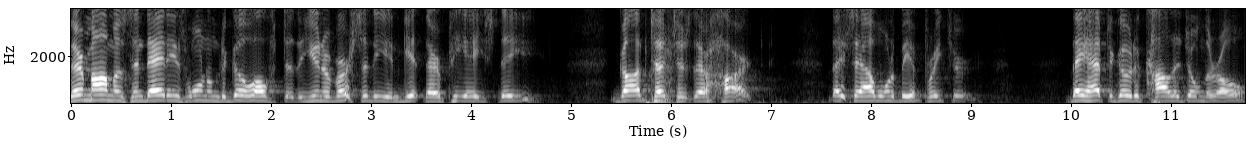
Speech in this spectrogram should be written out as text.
Their mamas and daddies want them to go off to the university and get their PhD. God touches their heart. They say, I want to be a preacher. They have to go to college on their own.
